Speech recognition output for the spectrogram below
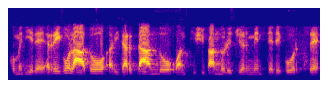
come dire, regolato ritardando o anticipando leggermente le corse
